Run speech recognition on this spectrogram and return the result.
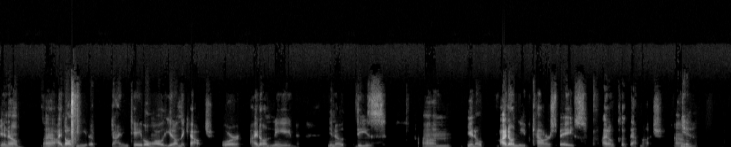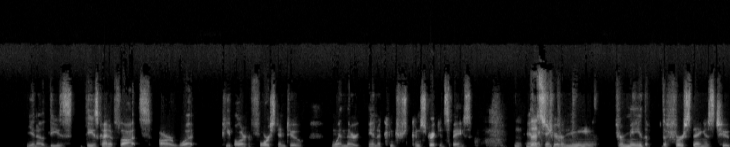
you know "Uh, i don't need a dining table i'll eat on the couch or i don't need you know these um you know i don't need counter space i don't cook that much um, Yeah. You know these these kind of thoughts are what people are forced into when they're in a con- constricted space and That's I think true. for me, for me, the the first thing is to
